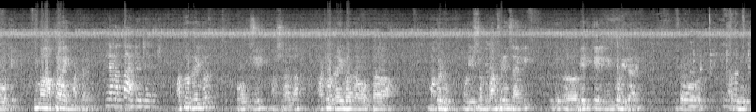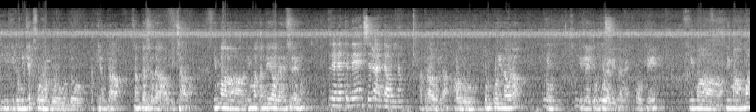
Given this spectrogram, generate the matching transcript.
ಓಕೆ. ನಿಮ್ಮ ಅಪ್ಪ ಏನು ಮಾಡ್ತಾರೆ? ನಮ್ಮ ಅಪ್ಪ auto driver. Auto driver? Okay ಮಾಶಾ ಅಲ್ಲ ಆಟೋ ಡ್ರೈವರ್ ಒಬ್ಬ ಮಗಳು. ನೋಡಿ ಎಷ್ಟೊಂದು ಕಾನ್ಫಿಡೆನ್ಸ್ ಆಗಿ ಇದು ವೇದಿಕೆಯಲ್ಲಿ ನಿಂತ್ಕೊಂಡಿದ್ದಾರೆ. ಸೊ ಅದು ಇದು ನಿಜಕ್ಕೂ ಒಂದು ಒಂದು ಅತ್ಯಂತ ಸಂತಸದ ವಿಚಾರ. ನಿಮ್ಮ ನಿಮ್ಮ ತಂದೆಯವರ ಹೆಸರೇನು? ನನ್ನ ತಂದೆಯ ಹೆಸರು ಅತಾವುಲ್ಲಾ. ಅತಾವುಲ್ಲ. ಅವರು ತುಮಕೂರಿನವರ. ಇಲ್ಲೇ ತುಮಕೂರಲ್ಲಿದ್ದಾರೆ. ಓಕೆ ನಿಮ್ಮ ನಿಮ್ಮ ಅಮ್ಮ?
